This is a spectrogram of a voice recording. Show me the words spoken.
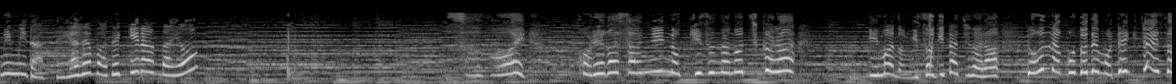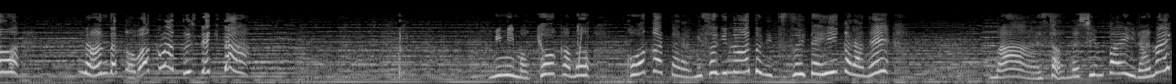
ミミだってやればできるんだよ。すごい。これが3人の絆の力。今のみそぎたちならどんなことでもできちゃいそう。なんだかワクワクしてきた。ミミも京香も怖かったらみそぎの後に続いていいからね。まあそんな心配いらないか。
